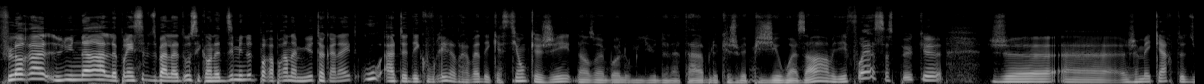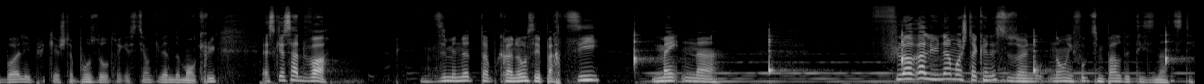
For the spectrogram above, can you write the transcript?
Flora Luna, le principe du balado, c'est qu'on a 10 minutes pour apprendre à mieux te connaître ou à te découvrir à travers des questions que j'ai dans un bol au milieu de la table que je vais piger au hasard. Mais des fois, ça se peut que je, euh, je m'écarte du bol et puis que je te pose d'autres questions qui viennent de mon cru. Est-ce que ça te va? 10 minutes top chrono, c'est parti maintenant. Flora Luna, moi je te connais sous un autre nom. Il faut que tu me parles de tes identités.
